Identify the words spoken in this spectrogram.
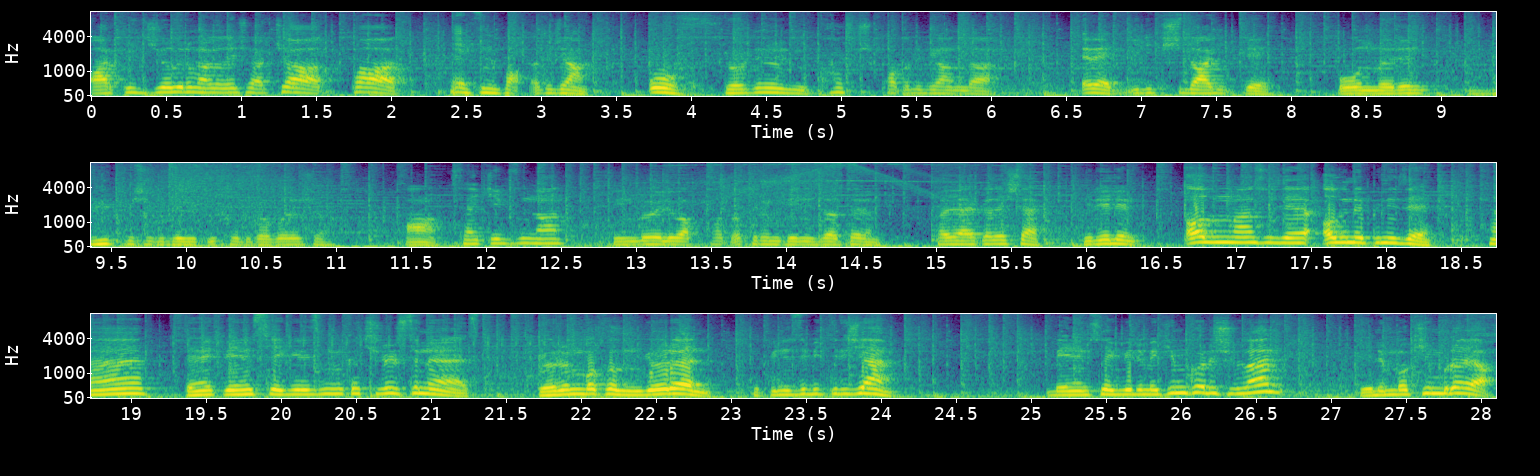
RPG alırım arkadaşlar çat pat. Hepsini patlatacağım. Of gördünüz mü kaç kişi patladı bir anda. Evet bir kişi daha gitti. Onların büyük bir şekilde gitmiş olduk arkadaşlar. Aa sen kimsin lan? Seni böyle bak patlatırım denize atarım. Hadi arkadaşlar girelim. Alın lan size alın hepinize. Ha? Demek benim sevgilisimi kaçırırsınız. Görün bakalım görün. Hepinizi bitireceğim. Benim sevgilime kim karışır lan? Gelin bakayım buraya.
